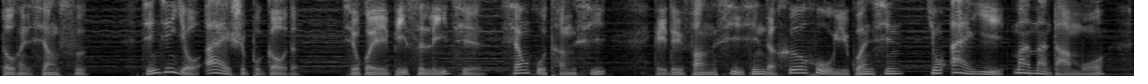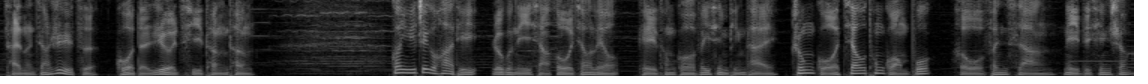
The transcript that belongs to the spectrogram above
都很相似，仅仅有爱是不够的，学会彼此理解、相互疼惜，给对方细心的呵护与关心，用爱意慢慢打磨，才能将日子过得热气腾腾。关于这个话题，如果你想和我交流，可以通过微信平台“中国交通广播”。和我分享你的心声。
